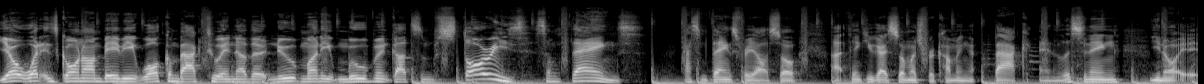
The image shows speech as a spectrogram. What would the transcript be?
Yo, what is going on, baby? Welcome back to another new money moment. Got some stories, some things. Got some thanks for y'all. So, uh, thank you guys so much for coming back and listening. You know, eh,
